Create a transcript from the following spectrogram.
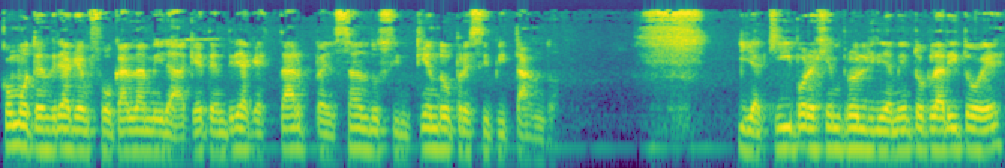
Cómo tendría que enfocar la mirada, qué tendría que estar pensando, sintiendo, precipitando. Y aquí, por ejemplo, el lineamiento clarito es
